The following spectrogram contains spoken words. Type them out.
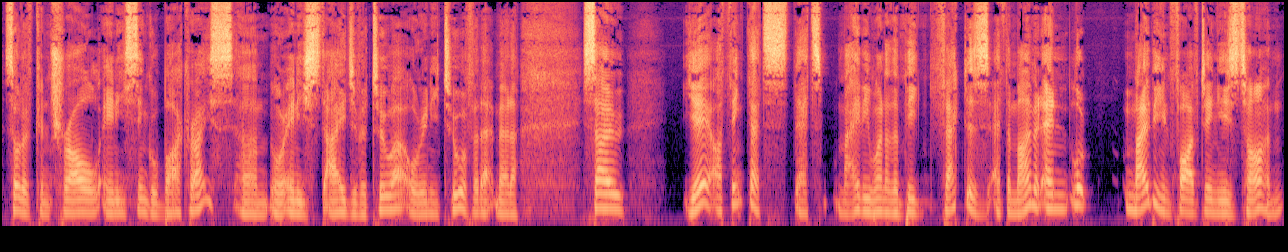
sort of control any single bike race um, or any stage of a tour or any tour for that matter. So yeah, I think that's that's maybe one of the big factors at the moment. And look, maybe in five, ten years' time,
